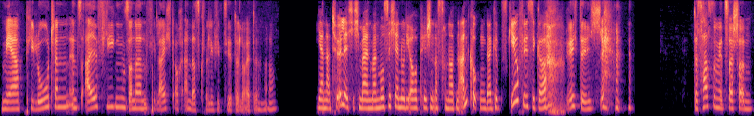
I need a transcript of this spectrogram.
mehr Piloten ins All fliegen, sondern vielleicht auch anders qualifizierte Leute. Ja. Ja, natürlich. Ich meine, man muss sich ja nur die europäischen Astronauten angucken. Da gibt's Geophysiker. Richtig. Das hast du mir zwar schon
